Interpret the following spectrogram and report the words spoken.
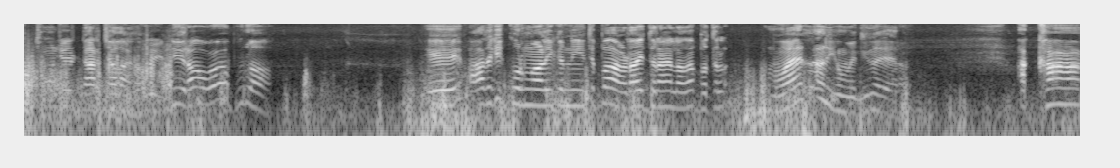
ਇੱਥੋਂ ਜੇ ਡਰ ਜਾ ਲੱਗਦਾ ਓਏ ਹਨੇਰਾ ਹੋਇਆ ਪੂਰਾ। ਇਹ ਆ ਦੇਖੀ ਕੁਰੰਗ ਵਾਲੀ ਕੰਨੀ ਤੇ ਪਹਾੜ ਆ, ਇਧਰ ਲੱਗਦਾ ਬੱਦਲ, ਮੋਬਾਈਲ ਨਾਲ ਨਹੀਂ ਉਵੇਂ ਦੀਦਾ ਯਾਰ। ਅੱਖਾਂ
